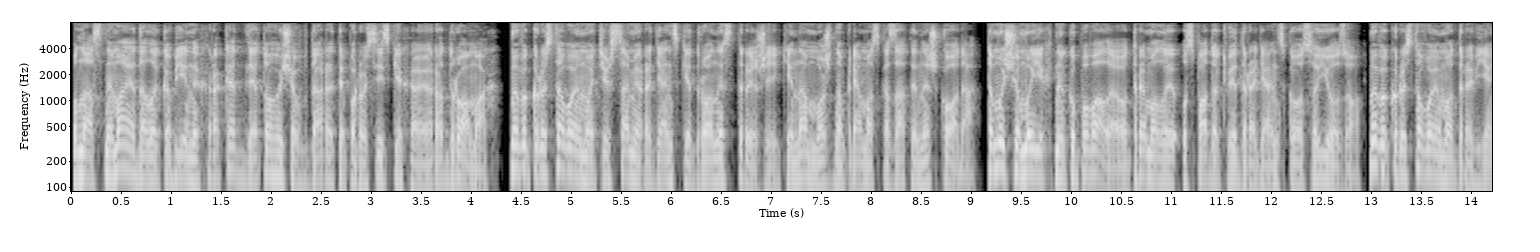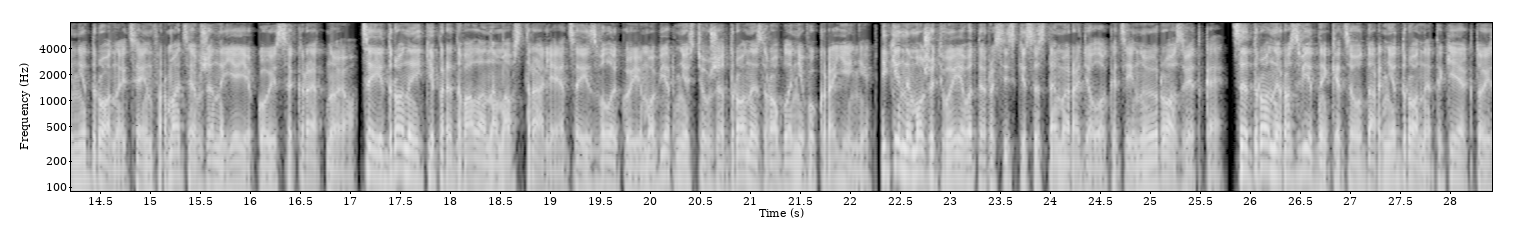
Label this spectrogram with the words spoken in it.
У нас немає далекобійних ракет для того, щоб вдарити по російських аеродромах. Ми використовуємо ті ж самі радянські дрони стриж, які нам можна прямо сказати не шкода, тому що ми їх не купували, отримали у спадок від радянського союзу. Ми використовуємо дерев'яні дрони. Ця інформація вже не є якоюсь секретною. Це і дрони, які передавала нам Австралія. Це із великою ймовірністю вже дрони зроблені в Україні, які не можуть виявити російські системи радіолокаційної розвідки. Це дрони-розвідники, це ударні дрони, такі як той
